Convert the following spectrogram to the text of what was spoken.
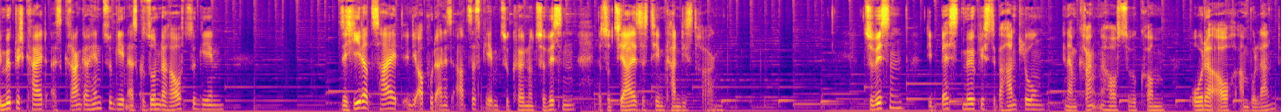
Die Möglichkeit, als Kranker hinzugehen, als Gesunder rauszugehen, sich jederzeit in die Obhut eines Arztes geben zu können und zu wissen, das Sozialsystem kann dies tragen. Zu wissen, die bestmöglichste Behandlung in einem Krankenhaus zu bekommen oder auch ambulant,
